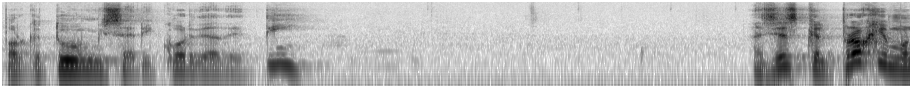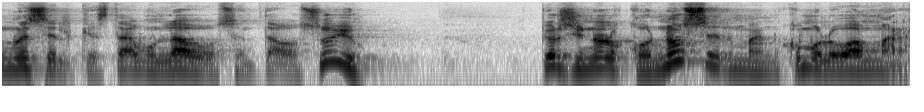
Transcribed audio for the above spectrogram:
porque tuvo misericordia de ti. Así es que el prójimo no es el que está a un lado sentado suyo. Pero si no lo conoce, hermano, ¿cómo lo va a amar?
